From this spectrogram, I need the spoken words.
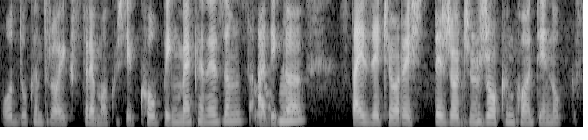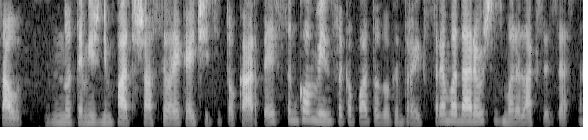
o duc într-o extremă, cu știi, coping mechanisms, adică mm-hmm. stai 10 ore și te joci un joc în continuu sau nu te miști din pat 6 ore că ai citit o carte și sunt convinsă că poate o duc într-o extremă, dar reușesc să mă relaxez de asta.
